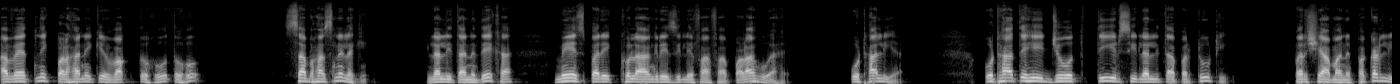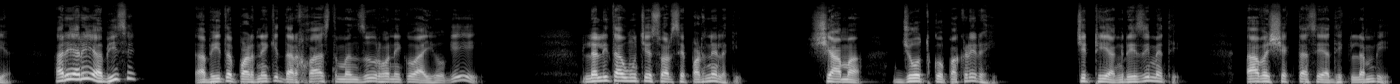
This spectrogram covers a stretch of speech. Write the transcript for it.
अवैतनिक पढ़ाने के वक्त हो तो हो। सब हंसने लगीं। ललिता ने देखा, मेज पर एक खुला अंग्रेज़ी लिफाफा पड़ा हुआ है। उठा लिया। उठाते ही जोत तीर सी ललिता पर टूटी, पर श्यामा ने पकड़ लिया। अरे अरे, अभी से अभी तो पढ़ने की दरख्वास्त मंजूर होने को आई होगी। ललिता ऊँचे स्वर से पढ़ने लगी। श्यामा जोत को पकड़े रही। चिट्ठी अंग्रेज़ी में थी। आवश्यकता से अधिक लंबी।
